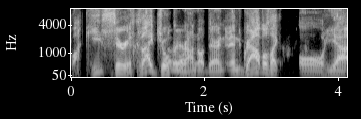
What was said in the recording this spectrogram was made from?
fuck, he's serious. Cause I joke oh, yeah. around out there. And, and Gravel's like, oh, yeah,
